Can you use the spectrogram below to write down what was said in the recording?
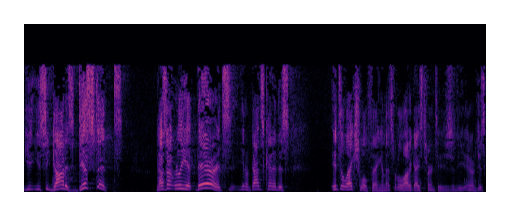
you, you see God as distant. God's not really there. It's, you know, God's kind of this intellectual thing, and that's what a lot of guys turn to. Just, you know, just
